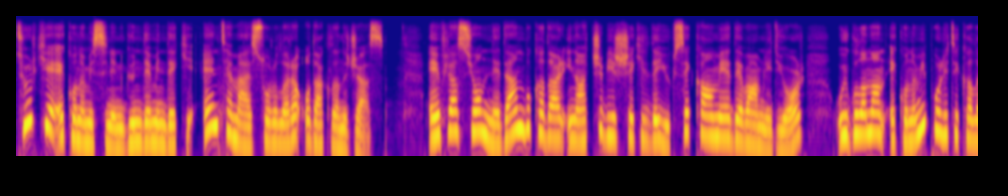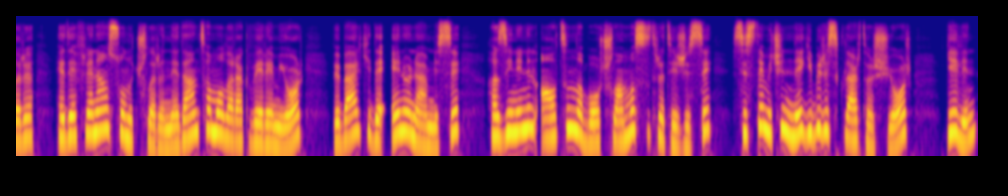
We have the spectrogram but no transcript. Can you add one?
Türkiye ekonomisinin gündemindeki en temel sorulara odaklanacağız. Enflasyon neden bu kadar inatçı bir şekilde yüksek kalmaya devam ediyor? Uygulanan ekonomi politikaları hedeflenen sonuçları neden tam olarak veremiyor ve belki de en önemlisi hazinenin altınla borçlanma stratejisi sistem için ne gibi riskler taşıyor? Gelin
